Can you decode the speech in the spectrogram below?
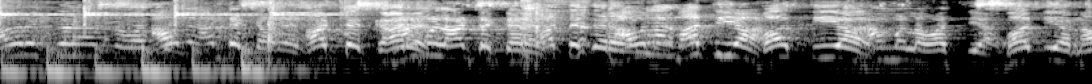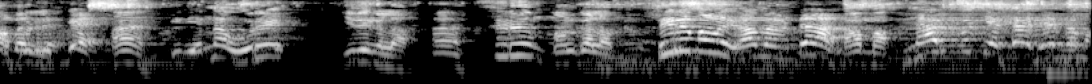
அவருக்கு தான் அந்த வார்த்தை. அவன் ஆட்டக்காரர். ஆட்டக்காரர். நம்மள வாத்தியா வாத்தியா நாம இருக்க. இது என்ன ஊரு? இதுங்களா. சிறு மங்கலம் ராமன் என்றால் ஆமா. நாற்பத்தி எட்டாம் தேசம்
